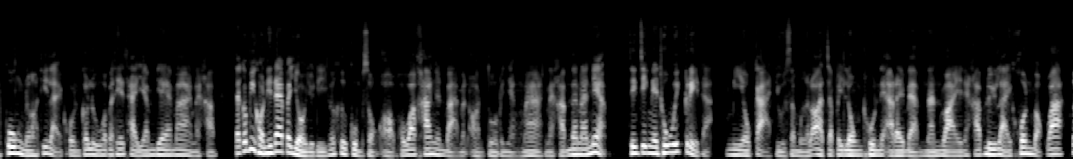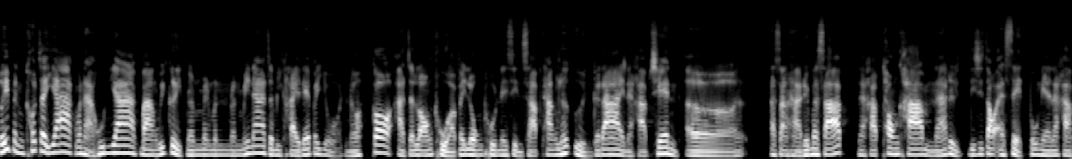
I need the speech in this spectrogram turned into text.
ำกุ้งเนาะที่หลายคนก็รู้ว่าประเทศไทยย่ำแย่มากนะครับแต่ก็มีคนที่ได้ประโยชน์อยู่ดีก็คือกลุ่มส่งออกเพราะว่าค่าเงินบาทมันอ่อนตัวเป็นอย่างมากนะครับดังนั้นเนี่ย จริงๆ ในทุกวิกฤตอะมีโอกาสอยู่เสมอเราอาจจะไปลงทุนในอะไรแบบนั้นไว้นะครับ หรือหลายคนบอกว่าเฮ้ยมันเข้าใจยากมันหาหุ้นยากบางวิกฤตมันมันมันมันไม่น่าจะมีใครได้ประโยชน์เนาะก็อาจจะลองถัวไปลงทุนในสินทรัพย์ทางเลือกอื่นก็ได้นะครับ เช่นเอ่ออสังหาริมทรัพย์นะครับทองคำนะหรือ digital asset พวกนี้นะครับ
